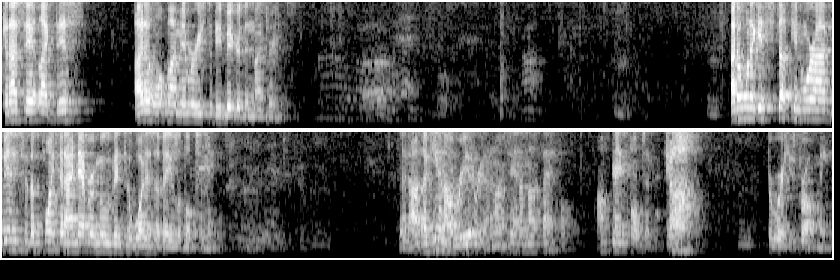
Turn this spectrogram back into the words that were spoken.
Can I say it like this? I don't want my memories to be bigger than my dreams. I don't want to get stuck in where I've been to the point that I never move into what is available to me. And I, again, I'll reiterate I'm not saying I'm not thankful. I'm thankful to God for where He's brought me.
